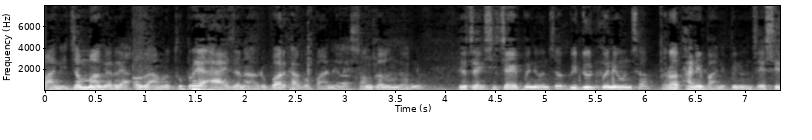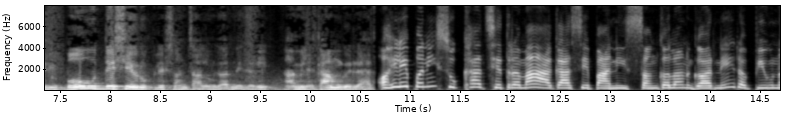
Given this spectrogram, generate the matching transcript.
पानी जम्मा गरेर अरू हाम्रो थुप्रै आयोजनाहरू बर्खाको पानीलाई सङ्कलन गर्ने। त्यो चाहिँ सिँचाइ पनि हुन्छ विद्युत पनि हुन्छ र खानेपानी पनि हुन्छ। यसरी बहुउद्देश्य रूपले सञ्चालन गर्ने गरी हामीले काम गरिरहेका अहिले पनि सुक्खा क्षेत्रमा आकाशे पानी सङ्कलन गर्ने र पिउन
